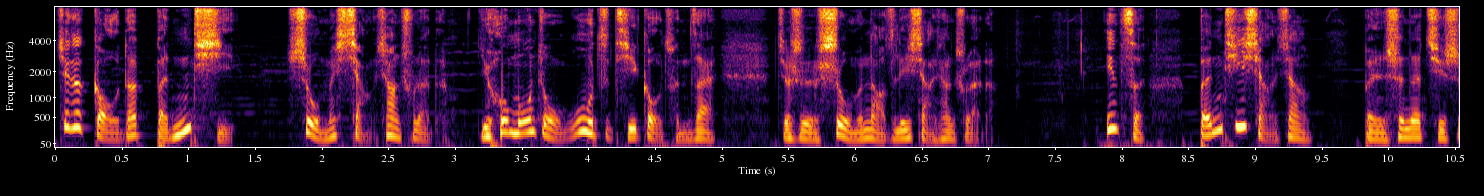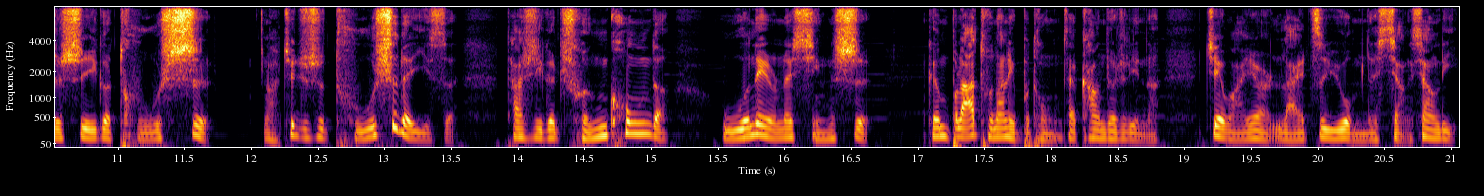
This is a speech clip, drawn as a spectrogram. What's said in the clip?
这个狗的本体是我们想象出来的，有某种物质体狗存在，就是是我们脑子里想象出来的。因此，本体想象本身呢，其实是一个图式啊，这就是图式的意思，它是一个纯空的无内容的形式，跟柏拉图那里不同，在康德这里呢，这玩意儿来自于我们的想象力。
